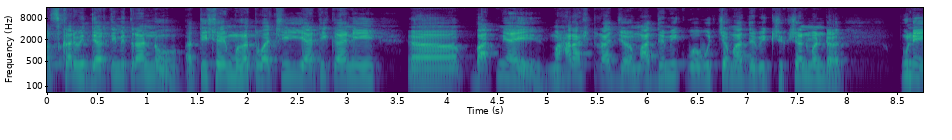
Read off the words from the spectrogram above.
नमस्कार विद्यार्थी मित्रांनो. अतिशय महत्त्वाची या ठिकाणी बातमी आहे. महाराष्ट्र राज्य माध्यमिक व उच्च माध्यमिक शिक्षण मंडळ पुणे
